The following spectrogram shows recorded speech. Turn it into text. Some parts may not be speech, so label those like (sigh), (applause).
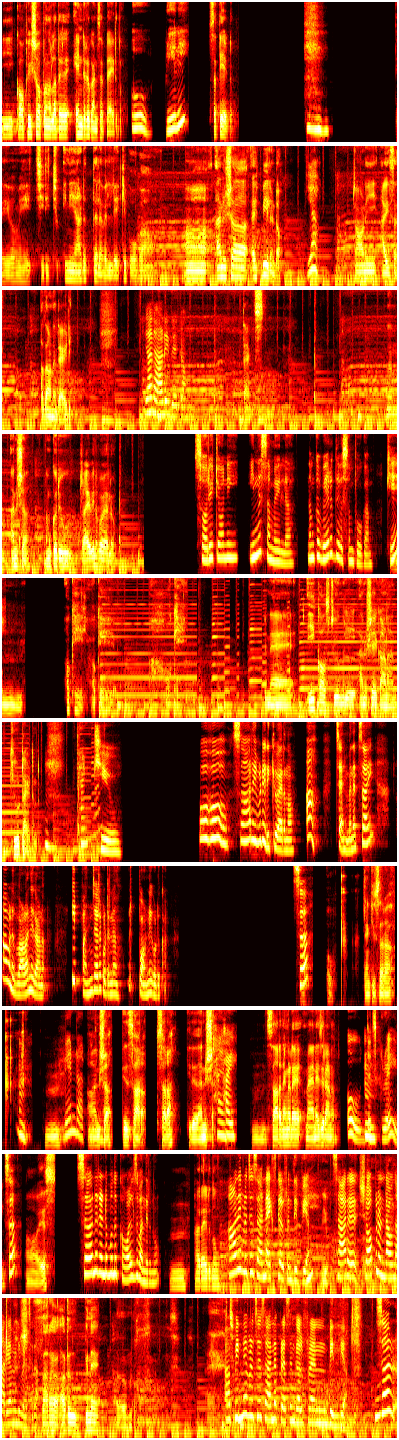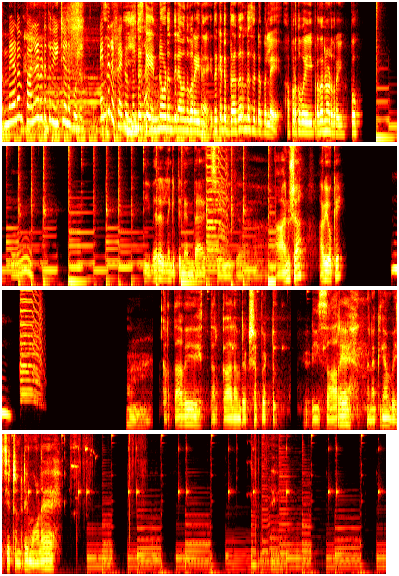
ഈ coffee shop എന്നുള്ളത് എന്റെ ഒരു കൺസെപ്റ്റ് ആയിരുന്നു. ഓ റിയലി സത്യമായിട്ടും. (laughs) ദൈവമേ ചിരിച്ചു. ഇനി അടുത്ത ലെവലിലേക്ക് പോകാം. ആ, അനുഷ എഫ് ബിയിലുണ്ടോ? യാ. ടോണി ഐസൻ അതാണ് എന്റെ ഐ ഡി. ഞാൻ ആഡ് ചെയ്തേക്കാം. താങ്ക്സ്. അനുഷ നമുക്കൊരു ഡ്രൈവിന് പോയാലോ? സോറി ടോണി ഇന്ന് സമയമില്ല. നമുക്ക് വേറെ ദിവസം പോകാം. ഓക്കേ? Okay okay. ഓക്കെ. പിന്നെ ഈ കോസ്റ്റ്യൂമിൽ അനുഷയെ കാണാൻ ക്യൂട്ടായിട്ടുണ്ട്. (laughs) താങ്ക് യു ഓഹോ സാർ ഇവിടെ ഇരിക്കുമായിരുന്നോ ആ ചെന്മനച്ചായി അവൾ വളഞ്ഞു കാണും. ഈ പഞ്ചാരക്കുട്ടന് ഒരു പണി കൊടുക്കാം. സർ? താങ്ക് യു സാറാ. വേണ്ട അനുഷ ഇത് സാറ. സാറാ? ഇത് അനുഷ. ഹായ് സാർ ഞങ്ങളുടെ മാനേജറാണ് ഓ ദാറ്റ്സ് ഗ്രേറ്റ് സർ ആ യെസ് സാറിന് രണ്ട് മൂന്ന് കോൾസ് വന്നിരുന്നു. ആരായിരുന്നു? ആദ്യം വിളിച്ച സാറിന്റെ എക്സ് ഗേൾഫ്രണ്ട് ദിവ്യ. അയ്യോ. ഷോപ്പിൽ ഉണ്ടാവുന്ന അറിയാൻ വേണ്ടി വിളിച്ചതാ. സാർ അത് പിന്നെ ഉം, ആ, പിന്നെ വിളിച്ച സാറിന്റെ present girlfriend Bindya. Sir madam പലയിടത്ത് wait ചെയ്യാണ് പോലും. എന്ത് റിപ്ലൈ ഇതൊക്കെ എന്നോട് എന്തിനാവെന്ന് പറയുന്നേ? ഇതൊക്കെ എന്റെ ബ്രദറിന്റെ സെറ്റപ്പ് അല്ലേ? അപ്പുറത്ത് പോയി ബ്രദറിനോട് പറയൂ. പോ. വിവരമില്ലെങ്കിൽ പിന്നെ എന്താ ചെയ്യുക? അനുഷ അറിയോക്കെ കർത്താവേ തൽക്കാലം രക്ഷപ്പെട്ടു. എടീ സാറേ നിനക്ക് ഞാൻ വെച്ചിട്ടുണ്ടടി മോളെ.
